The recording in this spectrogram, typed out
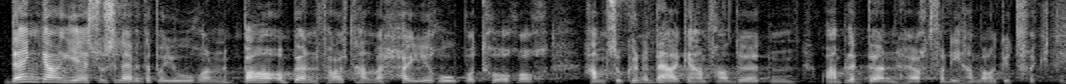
Den gang Jesus levde på jorden, ba og bønnfalt han med høye rop og tårer, ham som kunne berge ham fra døden, og han ble bønnhørt fordi han var gudfryktig.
